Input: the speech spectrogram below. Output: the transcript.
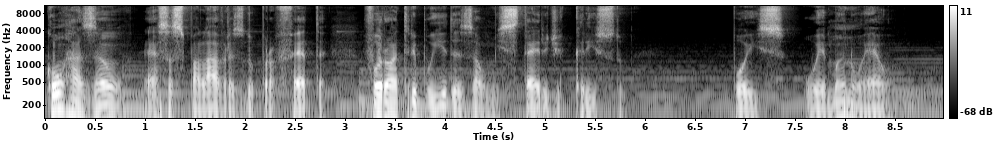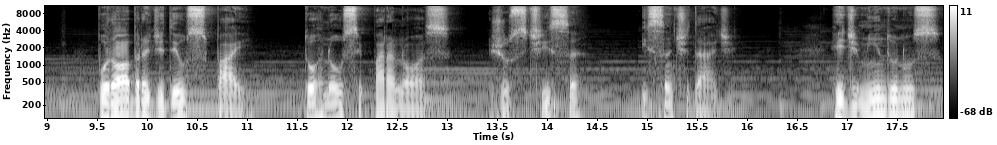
Com razão, essas palavras do profeta foram atribuídas ao mistério de Cristo, pois o Emanuel, por obra de Deus Pai, tornou-se para nós justiça e santidade, redimindo-nos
